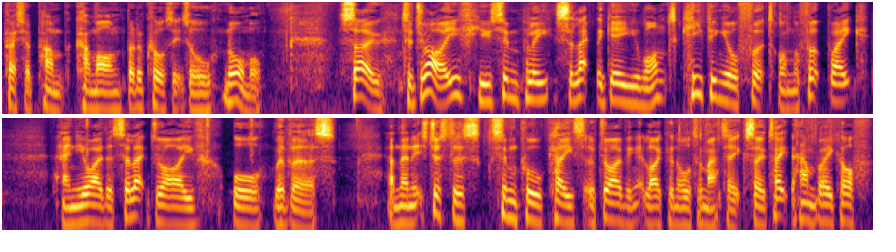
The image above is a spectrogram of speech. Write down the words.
pressure pump come on, but of course it's all normal. So to drive, you simply select the gear you want, keeping your foot on the foot brake, and you either select drive or reverse. And then it's just a simple case of driving it like an automatic. So take the handbrake off,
